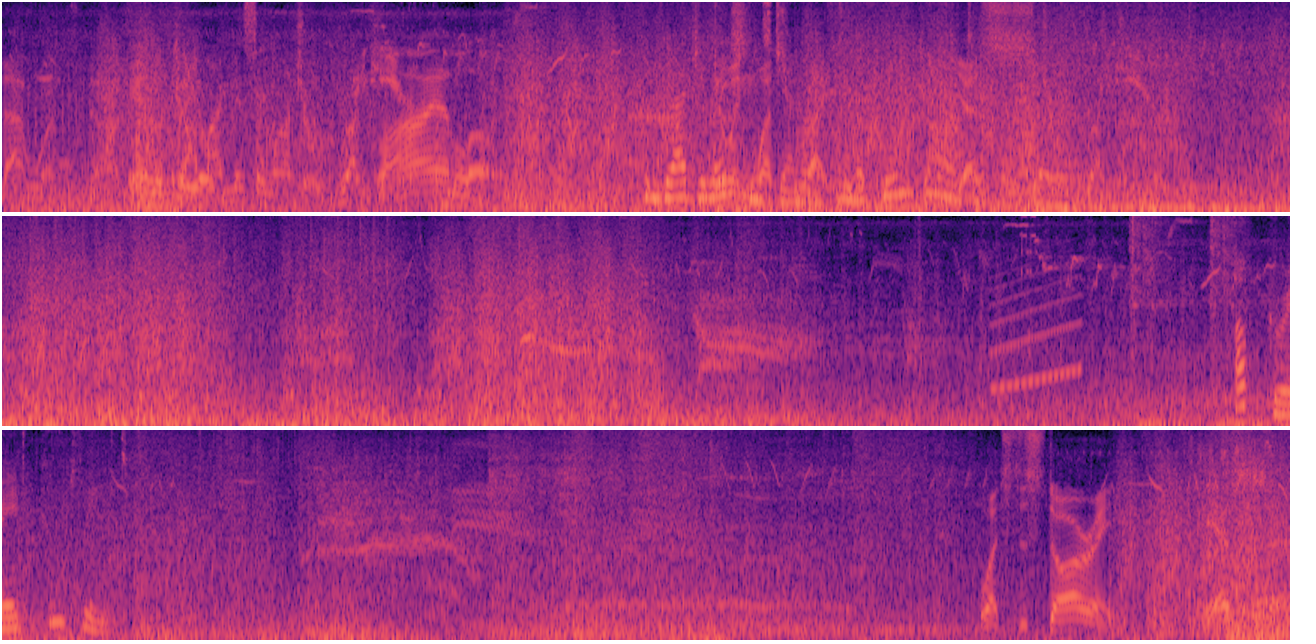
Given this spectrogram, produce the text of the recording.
That one's done. In the Got my missile launcher right here. Flying low. Congratulations, Doing what's General. right. You have been promoted. Yes, sir. Right here. Upgrade complete. What's the story? Yes, sir.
